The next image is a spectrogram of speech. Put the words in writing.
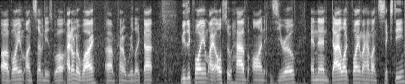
uh, volume on 70 as well. I don't know why. I'm kind of weird like that. Music volume I also have on 0. And then dialogue volume I have on 60.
